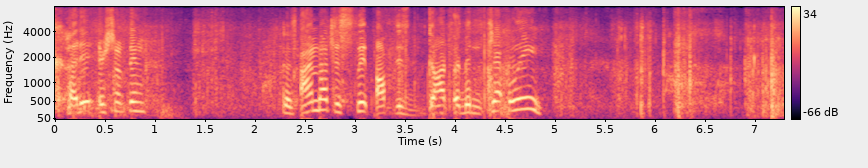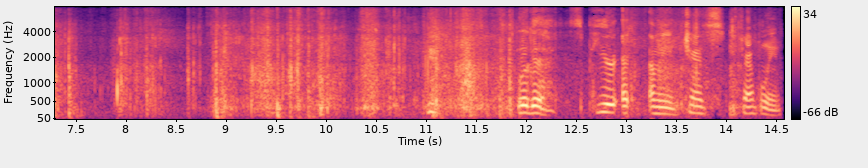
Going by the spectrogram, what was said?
cut it or something. Because I'm about to slip off this goddamn trampoline. Look at that. It's pure, I mean, trans trampoline.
